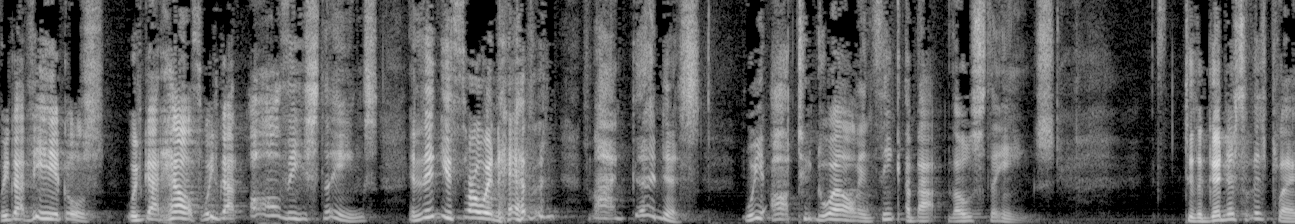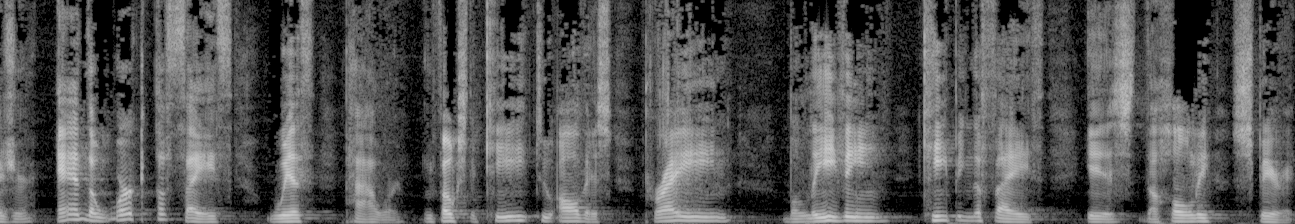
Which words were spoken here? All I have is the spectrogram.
we've got vehicles, we've got health, we've got all these things and then you throw in heaven, my goodness, we ought to dwell and think about those things to the goodness of his pleasure and the work of faith with power. And, folks, the key to all this praying, believing, keeping the faith is the Holy Spirit.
